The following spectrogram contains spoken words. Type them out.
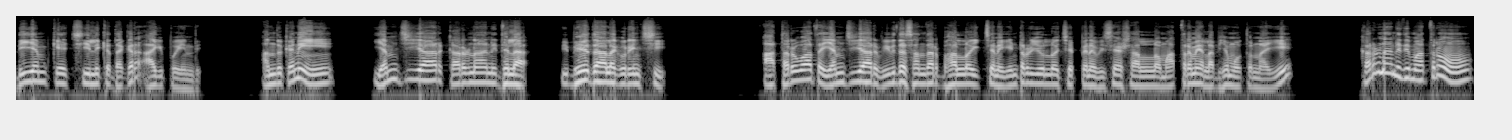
డిఎంకే చీలిక దగ్గర ఆగిపోయింది. అందుకని ఎంజీఆర్ కరుణానిధిల విభేదాల గురించి. ఆ తరువాత ఎంజీఆర్ వివిధ సందర్భాల్లో ఇచ్చిన ఇంటర్వ్యూల్లో చెప్పిన విశేషాలలో మాత్రమే లభ్యమవుతున్నాయి. కరుణానిధి మాత్రం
